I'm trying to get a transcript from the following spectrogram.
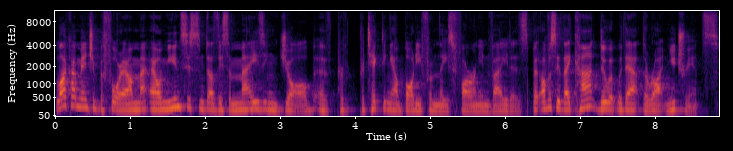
like I mentioned before, our, our immune system does this amazing job of pr- protecting our body from these foreign invaders. But obviously, they can't do it without the right nutrients.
